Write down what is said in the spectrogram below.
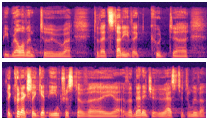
be relevant to uh, to that study that could uh, that could actually get the interest of a of a manager who has to deliver.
